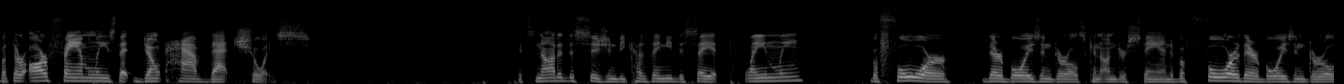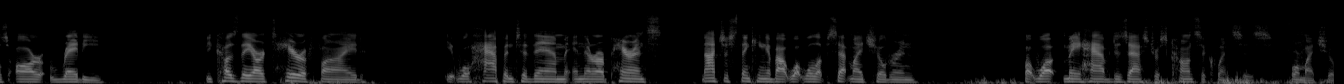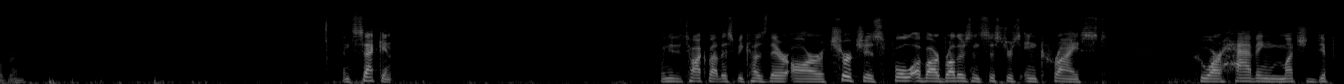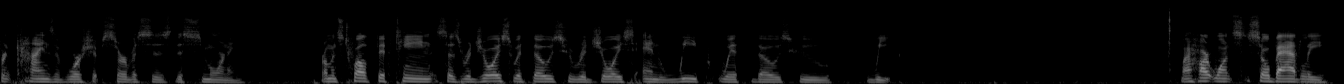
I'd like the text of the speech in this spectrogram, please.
But there are families that don't have that choice. It's not a decision because they need to say it plainly before their boys and girls can understand, before their boys and girls are ready. Because they are terrified it will happen to them, and there are parents not just thinking about what will upset my children, but what may have disastrous consequences for my children. And second, we need to talk about this because there are churches full of our brothers and sisters in Christ who are having much different kinds of worship services this morning. Romans 12:15 says rejoice with those who rejoice and weep with those who weep. My heart wants so badly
